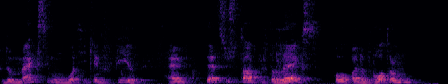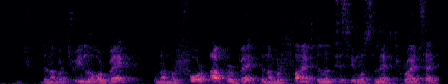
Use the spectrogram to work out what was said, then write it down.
to the maximum what he can feel and that's to start with the legs followed by the bottom the number three lower back the number four upper back the number five the latissimus left right side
